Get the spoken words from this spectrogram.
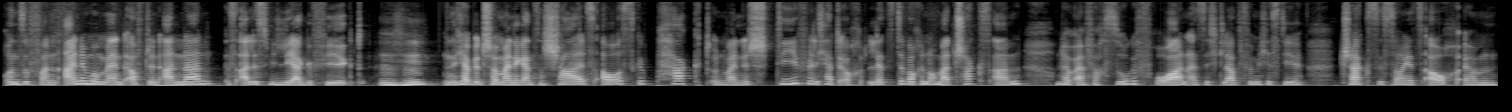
und so von einem Moment auf den anderen ist alles wie leer gefegt. Mhm. Und ich habe jetzt schon meine ganzen Schals ausgepackt und meine Stiefel. Ich hatte auch letzte Woche noch mal Chucks an und habe einfach so gefroren. Also ich glaube, für mich ist die Chucks-Saison jetzt auch ähm,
